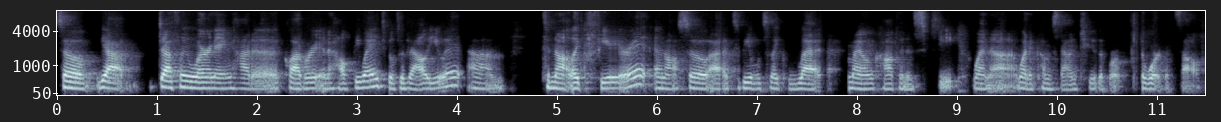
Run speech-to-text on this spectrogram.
so yeah, definitely learning how to collaborate in a healthy way to be able to value it, um, to not like fear it, and also uh, to be able to like let my own confidence speak when uh, when it comes down to the work, the work itself.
